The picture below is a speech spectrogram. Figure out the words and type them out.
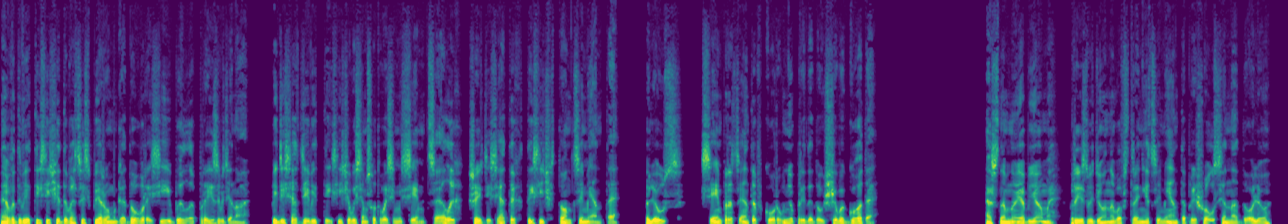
В 2021 году в России было произведено 59 887,6 тысяч тонн цемента, плюс 7% к уровню предыдущего года. Основной объем произведенного в стране цемента пришелся на долю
